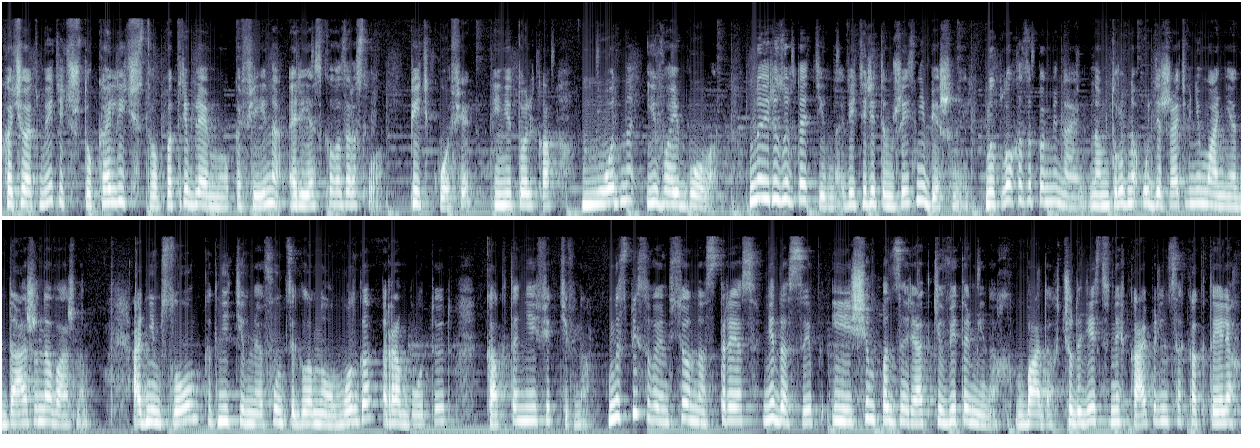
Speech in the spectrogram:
Хочу отметить, что количество потребляемого кофеина резко возросло. Пить кофе и не только модно и вайбово, но и результативно, ведь ритм жизни бешеный. Мы плохо запоминаем, нам трудно удержать внимание даже на важном. Одним словом, когнитивные функции головного мозга работают как-то неэффективно. Мы списываем все на стресс, недосып и ищем подзарядки в витаминах, БАДах, чудодейственных капельницах, коктейлях,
